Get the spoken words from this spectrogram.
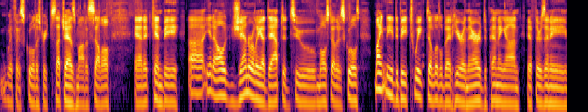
with a school district such as Monticello and it can be, uh, you know, generally adapted to most other schools. Might need to be tweaked a little bit here and there, depending on if there's any,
